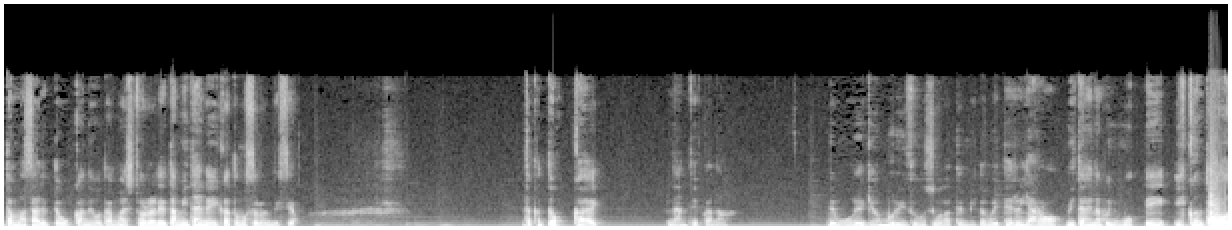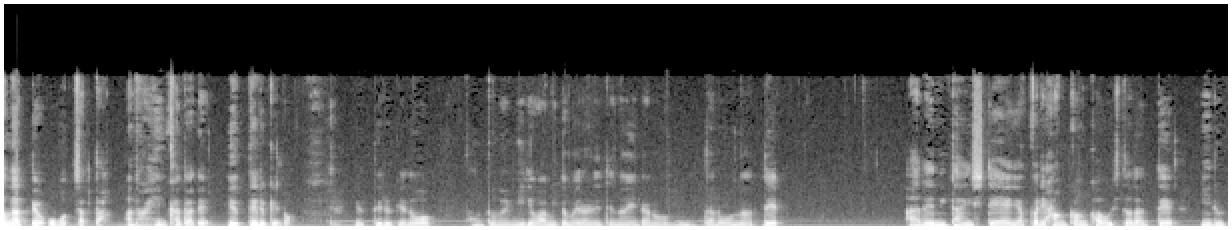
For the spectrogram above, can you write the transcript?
騙されてお金を騙し取られたみたいな言い方もするんですよ。だからどっか、なんていうかな。でも俺ギャンブル依存症だって認めてるやろ？みたいな風に持っていくんだろうなって思っちゃった。あの言い方で。言ってるけど。言ってるけど、本当の意味では認められてないだろう、だろうな。で、あれに対してやっぱり反感買う人だっている？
